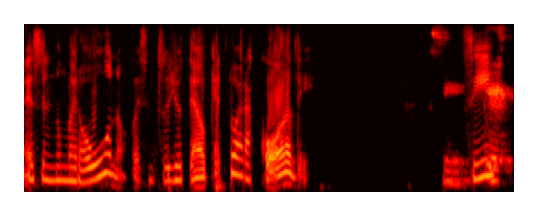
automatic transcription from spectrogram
es el número uno, pues entonces yo tengo que actuar acorde. Sí, Sí. Que,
